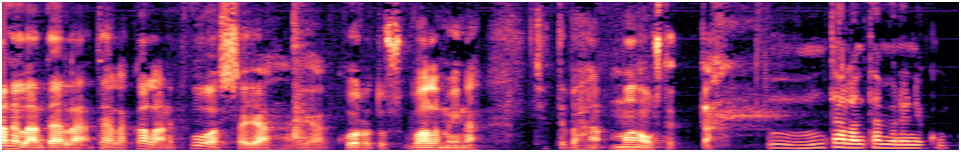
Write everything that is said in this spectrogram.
Annella on täällä, täällä kala nyt vuossa ja, ja kuorutus valmiina. Sitten vähän maustetta. Mm, täällä on tämmöinen joku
